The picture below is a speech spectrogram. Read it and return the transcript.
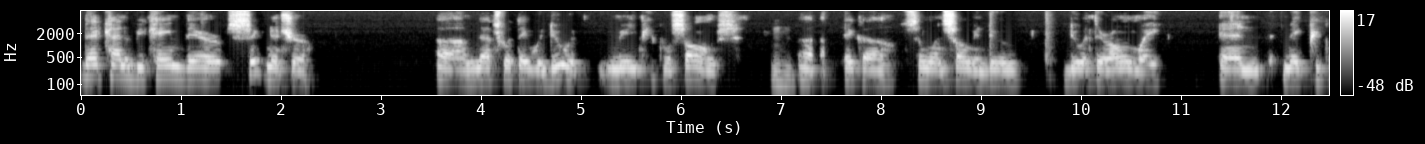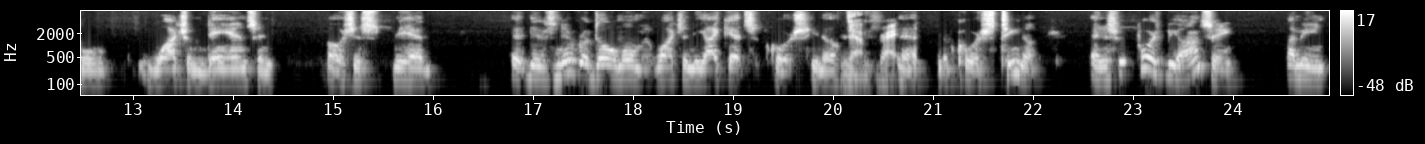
that kind of became their signature. Um, that's what they would do with many people's songs. Mhm. Uh, take a someone's song and do do it their own way, and make people watch them dance. And oh, it's just they had. There's never a dull moment watching the Ikettes, of course, you know Yeah. Right. and of course Tina, and as far as Beyonce, I mean,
